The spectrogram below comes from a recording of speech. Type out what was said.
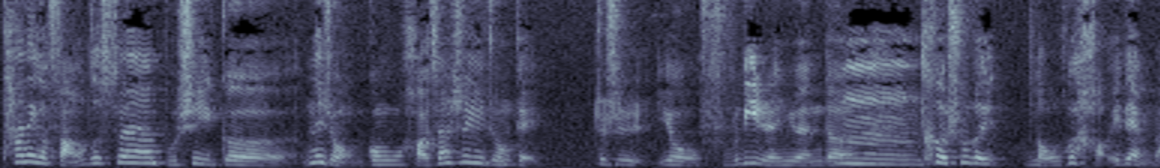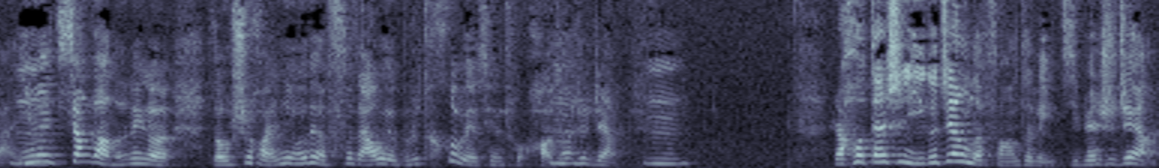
他那个房子虽然不是一个那种公屋，好像是一种给就是有福利人员的嗯。特殊的楼会好一点吧，因为香港的那个楼市环境有点复杂，我也不是特别清楚，好像是这样。嗯。然后，但是一个这样的房子里，即便是这样，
